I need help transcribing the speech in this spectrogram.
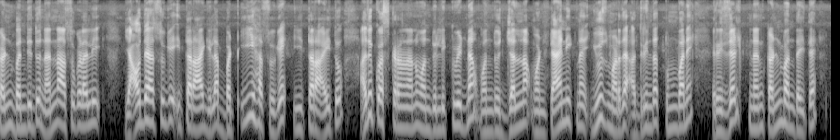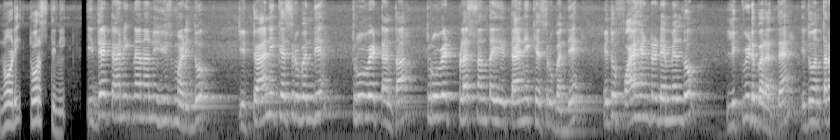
ಕಂಡು ಬಂದಿದ್ದು. ನನ್ನ ಹಸುಗಳಲ್ಲಿ ಯಾವುದೇ ಹಸುಗೆ ಈ ಥರ ಆಗಿಲ್ಲ, ಬಟ್ ಈ ಹಸುಗೆ ಈ ಥರ ಆಯಿತು. ಅದಕ್ಕೋಸ್ಕರ ನಾನು ಒಂದು ಲಿಕ್ವಿಡ್ನ ಒಂದು ಜೆಲ್ನ ಒಂದು ಟ್ಯಾನಿಕ್ನ ಯೂಸ್ ಮಾಡಿದೆ. ಅದರಿಂದ ತುಂಬಾ ರಿಸಲ್ಟ್ ನನ್ನ ಕಂಡು ಬಂದೈತೆ. ನೋಡಿ, ತೋರಿಸ್ತೀನಿ. ಇದೇ ಟಾನಿಕ್ನ ನಾನು ಯೂಸ್ ಮಾಡಿದ್ದು. ಈ ಟಾನಿಕ್ ಹೆಸರು ಬಂದು ತ್ರೂವೆಟ್ ಅಂತ. ತ್ರೂವೆಟ್ ಪ್ಲಸ್ ಅಂತ ಈ ಟಾನಿಕ್ ಹೆಸರು ಬಂದು. ಇದು ಫೈವ್ ಹಂಡ್ರೆಡ್ ಎಂ ಎಲ್ದು ಲಿಕ್ವಿಡ್ ಬರುತ್ತೆ. ಇದು ಒಂಥರ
